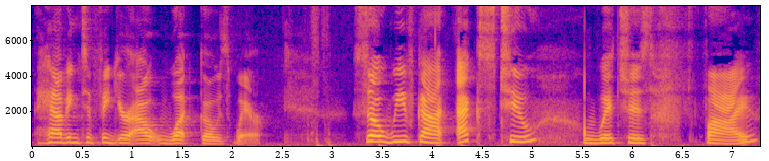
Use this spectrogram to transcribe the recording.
having to figure out what goes where. So we've got x2, which is 5,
